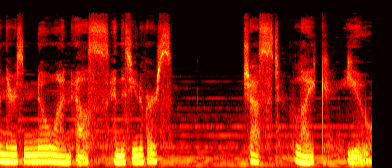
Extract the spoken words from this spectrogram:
And there's no one else in this universe just like you.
